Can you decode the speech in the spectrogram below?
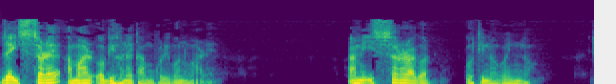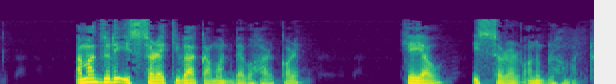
যে ঈশ্বৰে আমাৰ অবিহনে কাম কৰিব নোৱাৰে। আমি ঈশ্বৰৰ আগত অতি নগণ্য। আমাক যদি ঈশ্বৰে কিবা কামত ব্যৱহাৰ কৰে সেয়াও ঈশ্বৰৰ অনুগ্ৰহ মাত্ৰ।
